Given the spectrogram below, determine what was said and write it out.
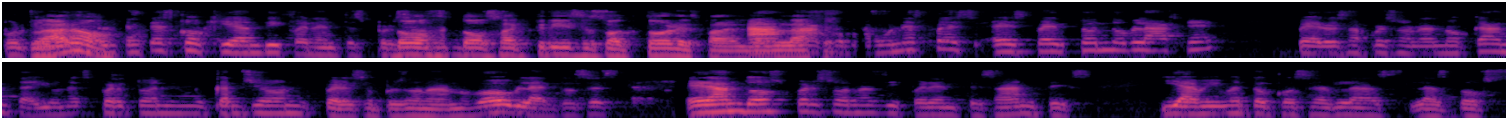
Porque Claro. escogían diferentes personas. Dos, dos actrices o actores para el Ajá, doblaje. como un experto en doblaje, pero esa persona no canta, y un experto en canción, pero esa persona no dobla. Entonces, eran dos personas diferentes antes, y a mí me tocó ser las, las dos.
